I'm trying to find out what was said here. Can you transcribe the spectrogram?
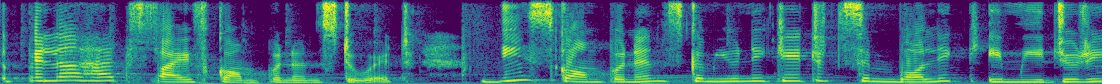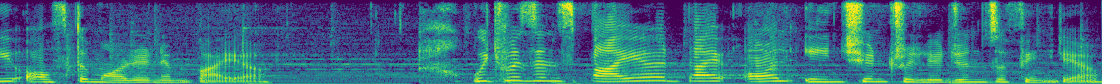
The pillar had five components to it. These components communicated symbolic imagery of the Mauryan Empire, which was inspired by all ancient religions of India.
